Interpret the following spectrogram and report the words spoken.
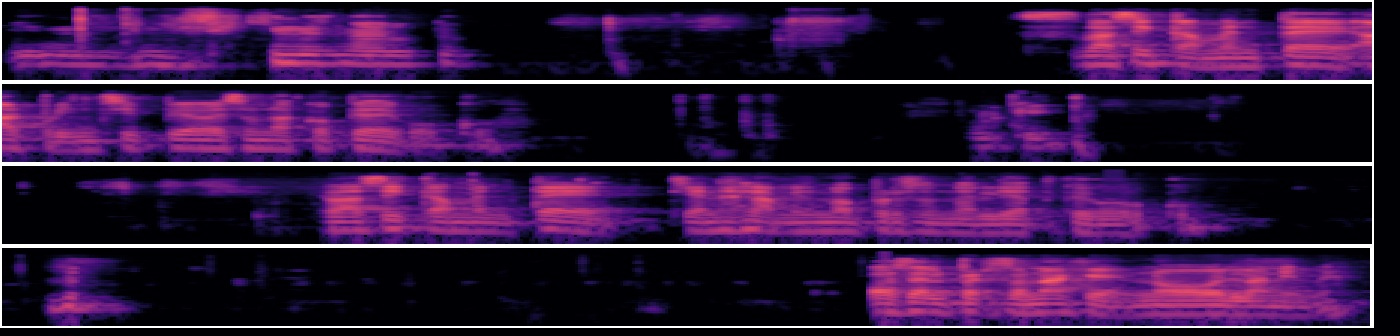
Y ni sé quién es Naruto. Básicamente, al principio es una copia de Goku. ¿Por qué? Básicamente tiene la misma personalidad que Goku. O sea, el personaje, no el anime.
